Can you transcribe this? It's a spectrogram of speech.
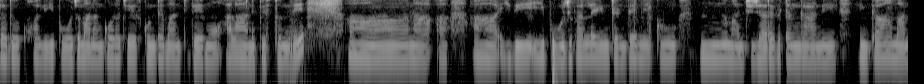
చదువుకోవాలి. ఈ పూజ మనం కూడా చేసుకుంటే మంచిదేమో అలా అనిపిస్తుంది. నా ఇది ఈ పూజ వల్ల ఏంటంటే మీకు మంచి జరగటం కానీ ఇంకా మన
